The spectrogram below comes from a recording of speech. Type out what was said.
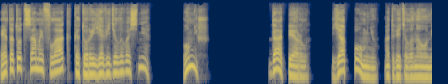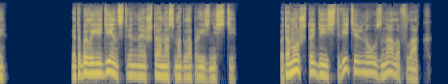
«Это тот самый флаг, который я видела во сне. Помнишь?» «Да, Перл, я помню», — ответила Наоми. Это было единственное, что она смогла произнести потому что действительно узнала флаг.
